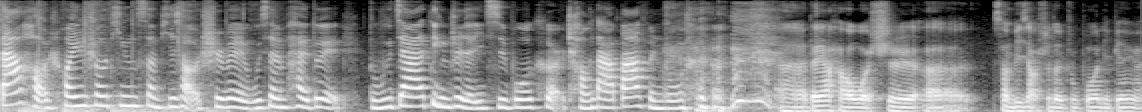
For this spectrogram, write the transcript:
大家好，欢迎收听《蒜皮小事》为无限派对独家定制的一期播客，长达八分钟。呃，大家好，我是呃蒜皮小事的主播李边缘，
